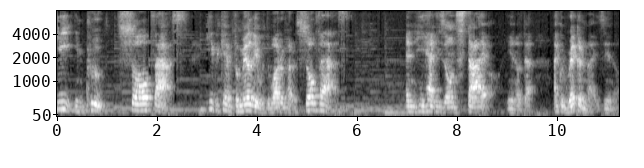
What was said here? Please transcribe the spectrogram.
he improved so fast. He became familiar with the watercolor so fast. And he had his own style, you know, that I could recognize, you know.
